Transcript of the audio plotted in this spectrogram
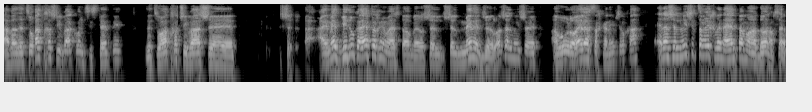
אבל זה צורת חשיבה קונסיסטנטית, זה צורת חשיבה ש... ש... האמת, בדיוק ההפך ממה שאתה אומר, של, של מנג'ר, לא של מי שאמרו לו, אלה השחקנים שלך, אלא של מי שצריך לנהל את המועדון. עכשיו,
